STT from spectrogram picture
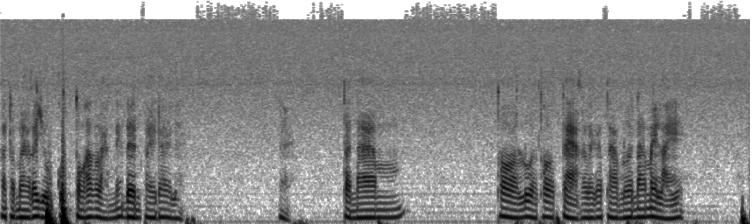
อาตมาก็อยู่กุดตรงข้างหลังเนี่ยเดินไปได้เลยแต่น้ำท่อรั่วท่อแตกอะไรก็ตามแล้วน้ำไม่ไหล ไฟ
